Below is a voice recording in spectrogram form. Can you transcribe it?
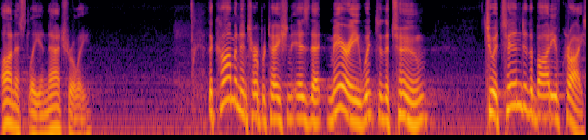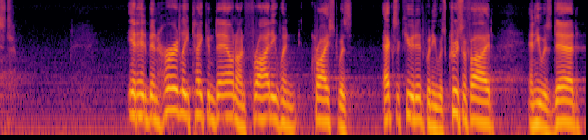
honestly and naturally. The common interpretation is that Mary went to the tomb to attend to the body of Christ. It had been hurriedly taken down on Friday when Christ was executed, when he was crucified, and he was dead.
